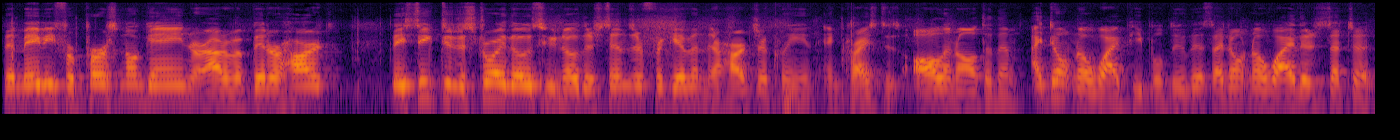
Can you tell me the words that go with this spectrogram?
that maybe for personal gain or out of a bitter heart, they seek to destroy those who know their sins are forgiven, their hearts are clean, and Christ is all in all to them. I don't know why people do this. I don't know why there's such a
